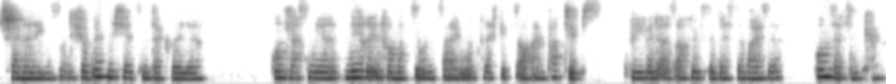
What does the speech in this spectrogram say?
Channelings. Und ich verbinde mich jetzt mit der Quelle und lasse mir nähere Informationen zeigen. Und vielleicht gibt es auch ein paar Tipps, wie wir das auf höchste beste Weise umsetzen können.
